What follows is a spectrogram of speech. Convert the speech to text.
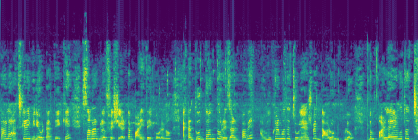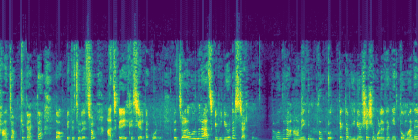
তাহলে আজকের এই ভিডিওটা দেখে সামার গ্লো ফেসিয়ালটা বাড়িতেই করে নাও। একটা দুর্দান্ত রেজাল্ট পাবে আর মুখের মধ্যে চলে আসবে দারুণ গ্লো একদম পার্লারের মতো ঝা চকচকে একটা ত্বক পেতে চলেছ। আজকের এই ফেসিয়ালটা করে। তো চলো বন্ধুরা, আজকে ভিডিওটা স্টার্ট করি। বন্ধুরা, আমি কিন্তু প্রত্যেকটা ভিডিও শেষে বলে থাকি, তোমাদের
